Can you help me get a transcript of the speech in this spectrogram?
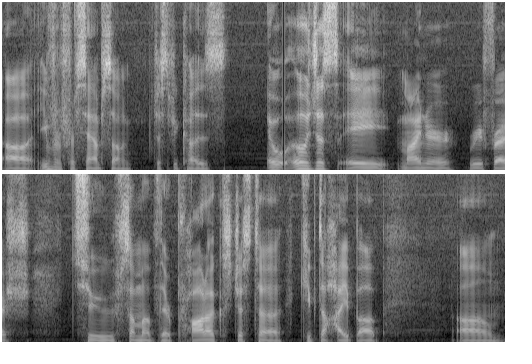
uh, even for Samsung, just because it, it was just a minor refresh to some of their products just to keep the hype up. Um,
